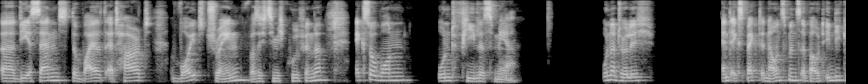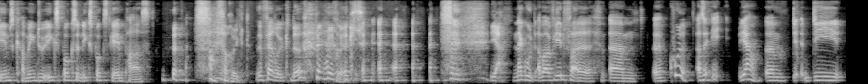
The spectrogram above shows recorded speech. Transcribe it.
äh, The Ascent, The Wild at Heart, Void Train, was ich ziemlich cool finde, Exo One und vieles mehr. Und natürlich and expect announcements about Indie Games coming to Xbox und Xbox Game Pass. Ach, verrückt. Verrückt, ne? Verrückt. ja, na gut, aber auf jeden Fall ähm, äh, cool. Also ja, ähm, die, die,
